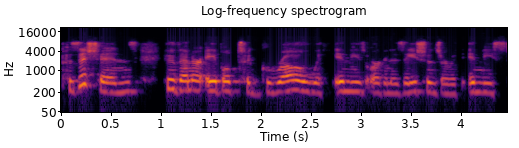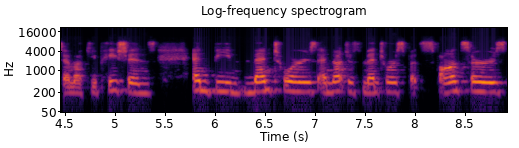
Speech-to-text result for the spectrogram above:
positions who then are able to grow within these organizations or within these STEM occupations and be mentors and not just mentors, but sponsors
